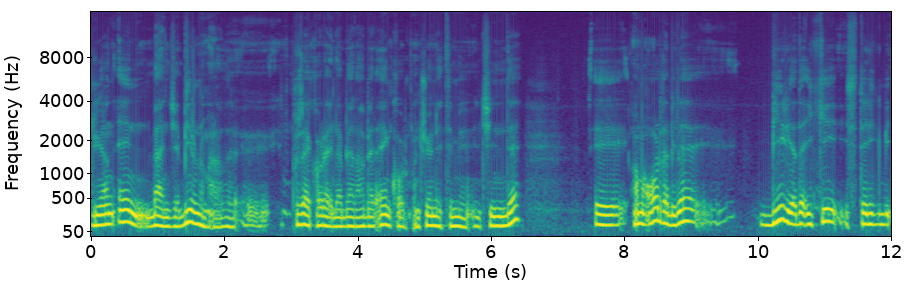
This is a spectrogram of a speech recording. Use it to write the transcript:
dünyanın en bence bir numaralı e, Kuzey Kore ile beraber en korkunç yönetimi Çin'de. E, ama orada bile bir ya da iki üstelik bir-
